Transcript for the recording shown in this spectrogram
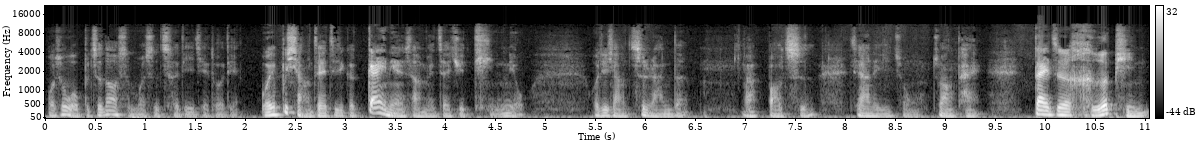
我说我不知道什么是彻底解脱点，我也不想在这个概念上面再去停留，我就想自然的啊保持这样的一种状态，带着和平、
